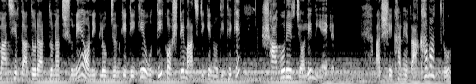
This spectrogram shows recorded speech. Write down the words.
মাছের কাতর আর্তনাদ শুনে অনেক লোকজনকে ডেকে অতি কষ্টে মাছটিকে নদী থেকে সাগরের জলে নিয়ে এলেন। আর সেখানে রাখা মাত্র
